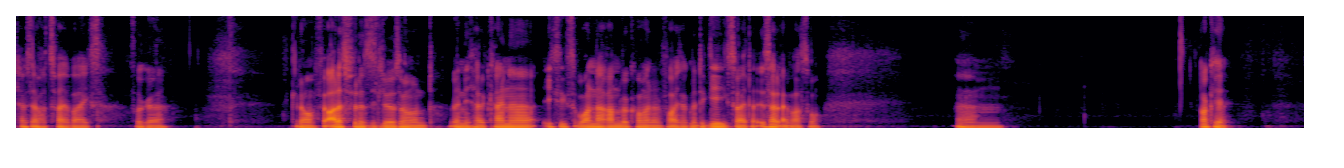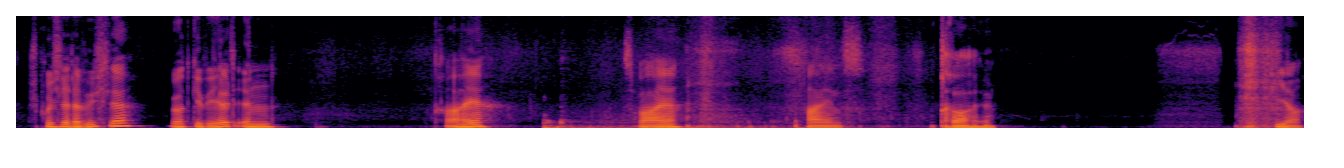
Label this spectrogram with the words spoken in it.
Ich habe jetzt einfach zwei Bikes. So geil. Genau, für alles findet sich Lösung und wenn ich halt keine XX1 da ranbekomme, dann fahre ich halt mit der GX weiter. Ist halt einfach so. Ähm okay. Sprüchle der Wüchle wird gewählt in 3, 2, 1, Drei. 4.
